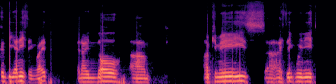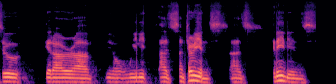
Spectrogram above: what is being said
could be anything, right? And I know um, our communities. Uh, I think we need to get our uh, you know we need as Ontarians, as Canadians,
